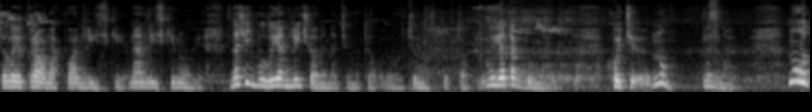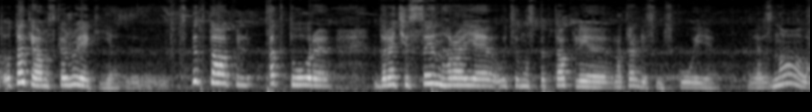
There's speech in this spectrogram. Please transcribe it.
телеекранах по-англійськи, на англійській мові, значить були англічани на цьому, в цьому спектаклі. Ну, я так думаю. Хоч, е, ну, не знаю. Ну, от, отак я вам скажу, як є. Е, Спектакль, актори. До речі, син грає у цьому спектаклі Наталі Сумської. Я знала.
